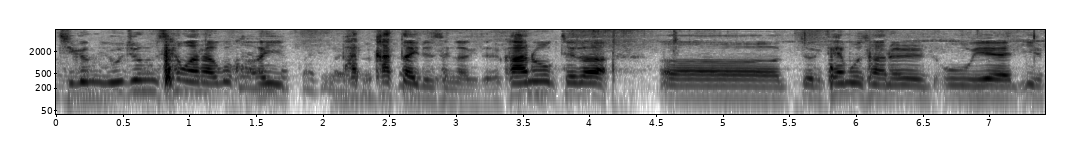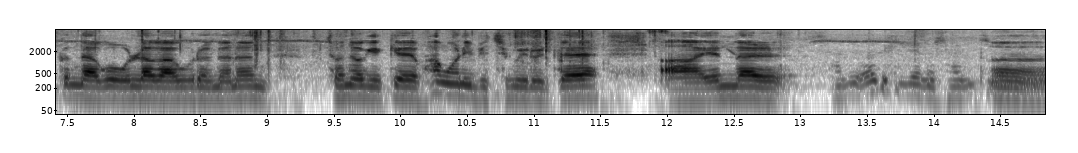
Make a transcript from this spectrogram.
지금 요즘 생활하고 거의 바- 같다 이런 생각이 들어요. 간혹 제가 어, 저기 대모산을 오후에 일 끝나고 올라가고 그러면은 저녁 이렇게 황혼이 비치고 이럴 때 아 옛날 어,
